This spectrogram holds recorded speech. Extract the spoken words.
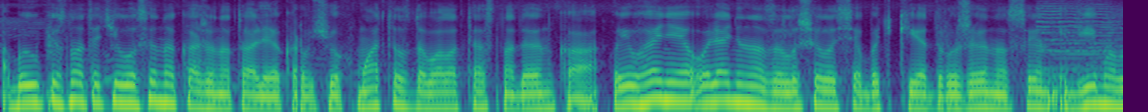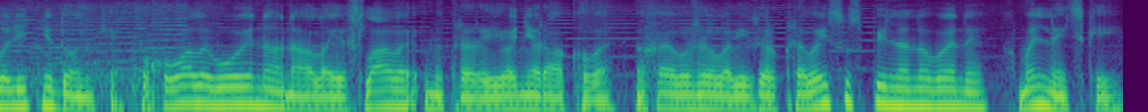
Аби упізнати тіло сина, каже Наталія Кравчук, мати здавала тест на ДНК. У Євгенія Оляніна залишилися батьки, дружина, син і дві малолітні доньки. Поховали воїна на Алеї Слави у мікрорайоні Ракове. Михайло Жила, Віктор Кривий, Суспільне новини, Хмельницький.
